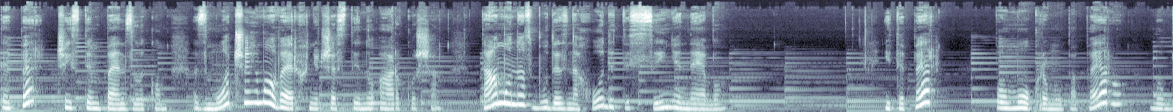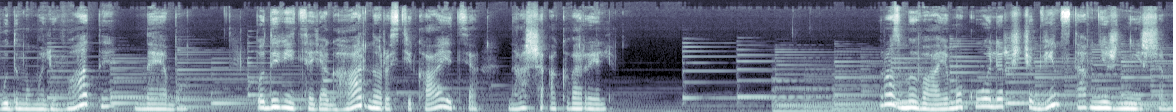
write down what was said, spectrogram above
Тепер чистим пензликом змочуємо верхню частину аркуша. Там у нас буде знаходитись синє небо. І тепер по мокрому паперу ми будемо малювати небо. Подивіться, як гарно розтікається наша акварель. Розмиваємо колір, щоб він став ніжнішим.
